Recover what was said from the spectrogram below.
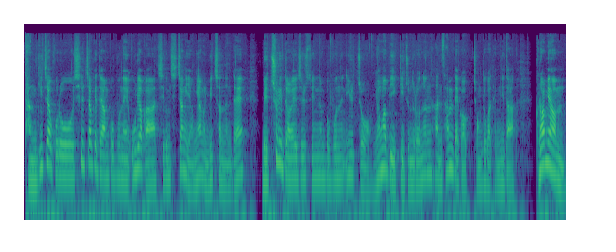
단기적으로 실적에 대한 부분에 우려가 지금 시장에 영향을 미쳤는데 매출이 더해질 수 있는 부분은 1조, 영업이익 기준으로는 한 300억 정도가 됩니다. 그러면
